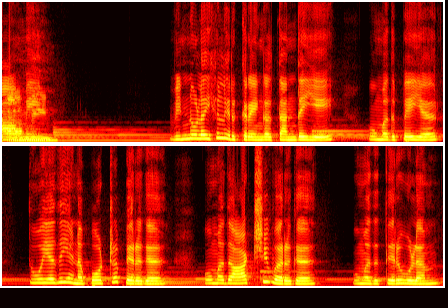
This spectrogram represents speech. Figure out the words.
ஆமீன். விண்ணுலகில் இருக்கிற எங்கள் தந்தையே உமது பெயர் தூயது என போற்ற பெறுக. உமது ஆட்சி வருக. உமது திருவுளம்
